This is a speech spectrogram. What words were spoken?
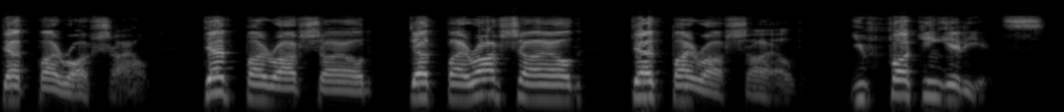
Death by Rothschild. Death by Rothschild. Death by Rothschild. Death by Rothschild. You fucking idiots.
